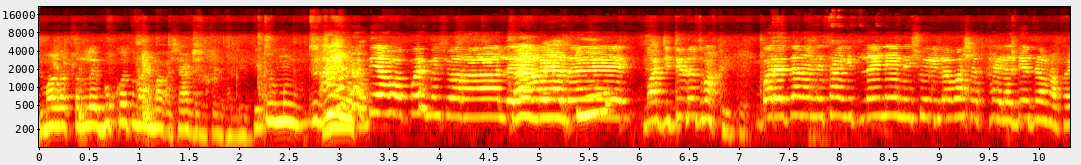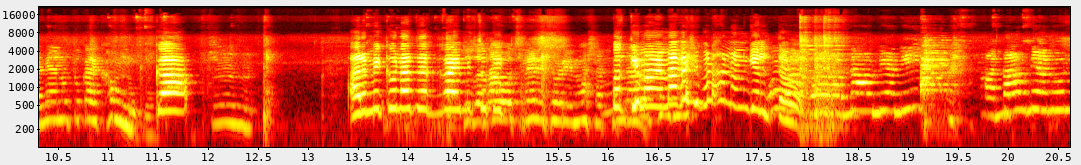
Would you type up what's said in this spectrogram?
मला तर लय भूकच नाही मग झाली ती तू मग तू जेवू नको. देवा परमेश्वरा लय यार. तू. माझी दीडच भाकरी कर. बऱ्याच जणांनी सांगितलंय ज्ञानेश्वरीला वाशात खायला देत जाऊ नका. ज्ञानू तू काय खाऊ नको. का? हम्म. अरे मी कुणाचं काय मी तुझं चुकी नावच बघ की मम्मी मागाशी पण हाणून गेलतो. नावनी आणि नावनी आणून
